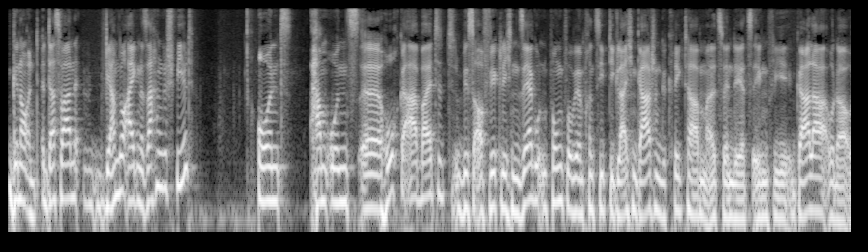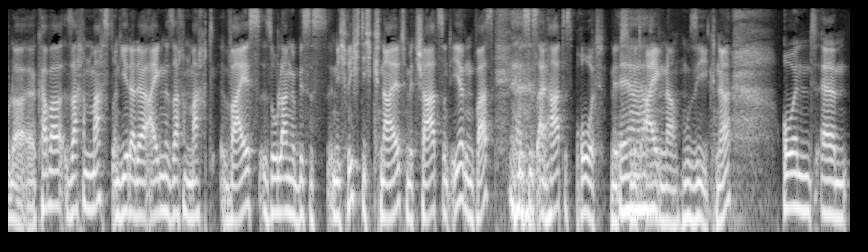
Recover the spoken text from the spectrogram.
genau, und das waren, wir haben nur eigene Sachen gespielt. Und haben uns äh, hochgearbeitet bis auf wirklich einen sehr guten Punkt, wo wir im Prinzip die gleichen Gagen gekriegt haben, als wenn du jetzt irgendwie Gala oder, oder äh, Cover-Sachen machst. Und jeder, der eigene Sachen macht, weiß, so lange bis es nicht richtig knallt mit Charts und irgendwas, ja. ist es ein hartes Brot mit, ja. mit eigener Musik. Ne? Und ähm,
